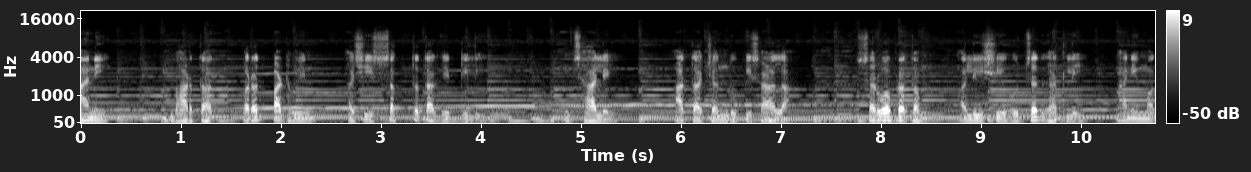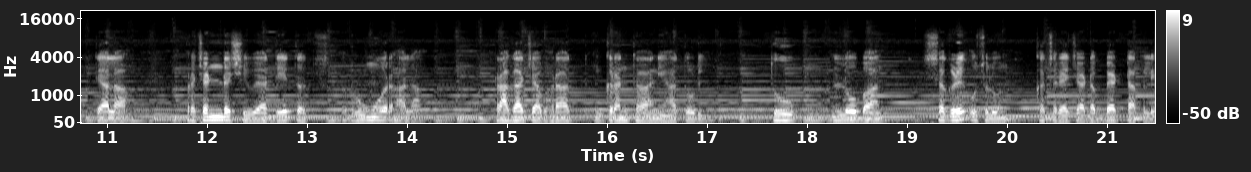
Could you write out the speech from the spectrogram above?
आणि भारतात परत पाठवीन अशी सक्त ताकीद दिली. झाले. आता चंदू पिसाळला. सर्वप्रथम अलीशी हुज्जत घातली आणि मग त्याला प्रचंड शिव्या देतच रूमवर आला. रागाच्या भरात ग्रंथ आणि हातोडी धूप लोबान सगळे उचलून कचऱ्याच्या डब्यात टाकले.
